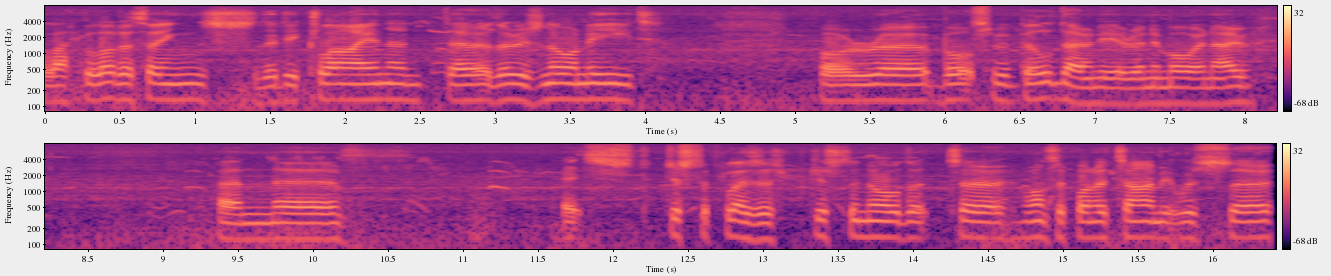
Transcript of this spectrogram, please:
like a lot of things they decline and uh, there is no need for uh, boats to be built down here anymore now. And uh, it's just a pleasure just to know that uh, once upon a time it was uh,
